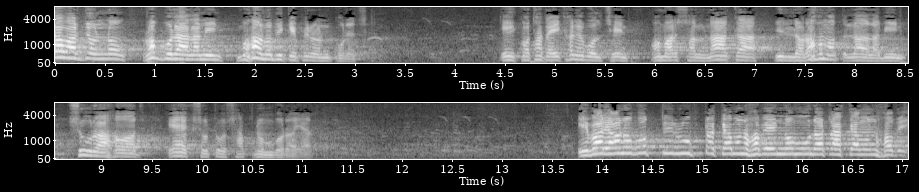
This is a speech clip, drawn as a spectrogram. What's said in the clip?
দেওয়ার জন্য রব্বুল আলমিন মহানবীকে প্রেরণ করেছে এই কথাটা এখানে বলছেন আমার সাল্লাকা ইল্লা রহমতুল্লাহ আলমিন সুরাহজ একশত সাত নম্বর আয়াত। এবারে আনুগত্যের রূপটা কেমন হবে, নমুনাটা কেমন হবে?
